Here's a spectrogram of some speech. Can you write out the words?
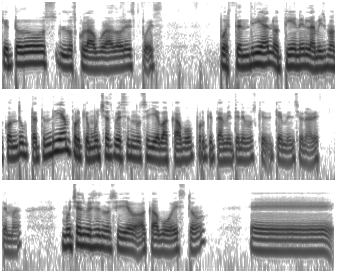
que todos los colaboradores pues pues tendrían o tienen la misma conducta. Tendrían porque muchas veces no se lleva a cabo, porque también tenemos que, mencionar este tema. Muchas veces no se lleva a cabo esto. Eh,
